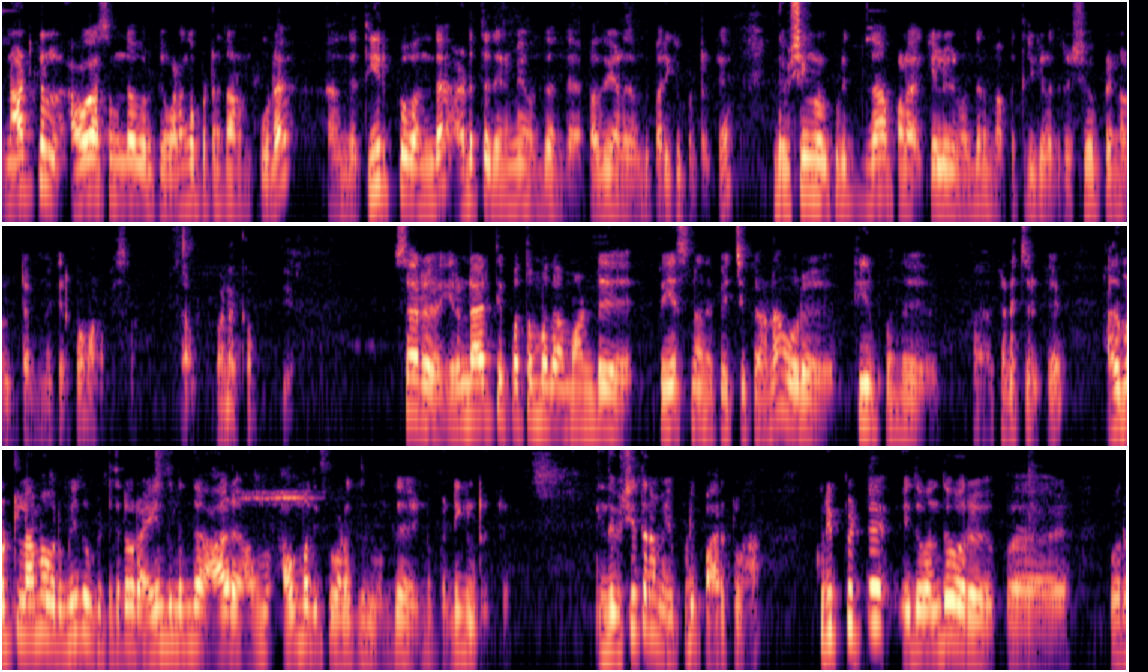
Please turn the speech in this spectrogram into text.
நாட்கள் அவகாசம் வந்து அவருக்கு வழங்கப்பட்டிருந்தாலும் கூட அந்த தீர்ப்பு வந்த அடுத்த தினமே வந்து அந்த பதவியானது வந்து பறிக்கப்பட்டிருக்கு. இந்த விஷயங்கள் குறித்து தான் பல கேள்விகள் வந்து நம்ம பத்திரிகையாளர் திரு சிவபிரியன் அவர்கிட்ட முன்வைக்கிறோம் வாங்க பேசலாம். வணக்கம். சார் இரண்டாயிரத்தி பத்தொன்பதாம் ஆண்டு பேசின அந்த பேச்சுக்கான ஒரு தீர்ப்பு வந்து கிடைச்சிருக்கு. அது மட்டும் இல்லாமல் ஒரு மீது கிட்டத்தட்ட ஒரு ஐந்துலேருந்து ஆறு அவ அவமதிப்பு வழக்குகள் வந்து இன்னும் பெண்டிங்கில் இருக்கு. இந்த விஷயத்தை நம்ம எப்படி பார்க்கலாம்? குறிப்பிட்டு இது வந்து ஒரு ஒரு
